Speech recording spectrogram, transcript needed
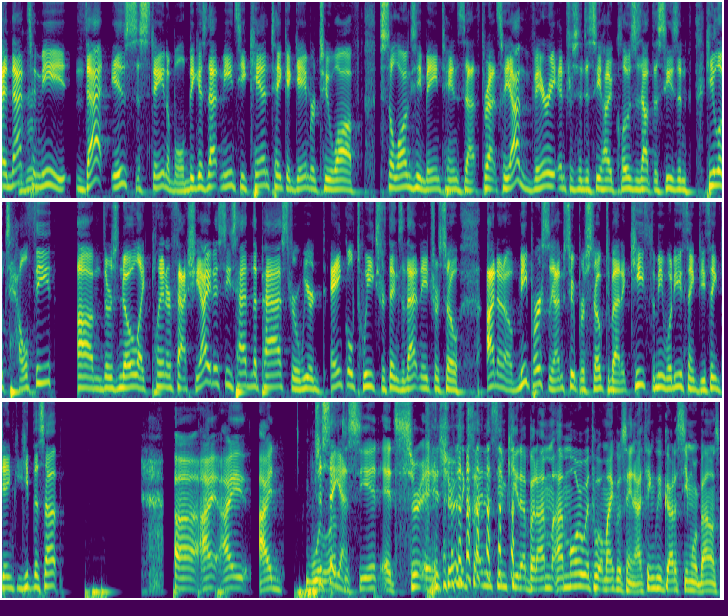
And that mm-hmm. to me, that is sustainable because that means he can take a game or two off so long as he maintains that threat. So yeah, I'm very interested to see how he closes out the season. He looks healthy Um, there's no like plantar fasciitis he's had in the past or weird ankle tweaks or things of that nature. So I don't know. Me personally, I'm super stoked about it. Keith, I mean, what do you think? Do you think Dame can keep this up? Uh, I I I would Just say love to see it. It's sure, it sure is exciting to see him queued up, but I'm I'm more with what Mike was saying. I think we've got to see more balance.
